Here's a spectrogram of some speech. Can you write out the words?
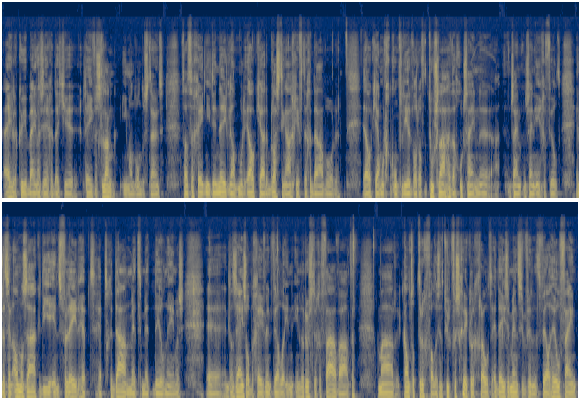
eigenlijk kun je bijna zeggen dat je levenslang iemand ondersteunt. Want vergeet niet, in Nederland moet elk jaar de belastingaangifte gedaan worden. Elk jaar moet gecontroleerd worden of de toeslagen wel goed zijn, zijn, zijn ingevuld. En dat zijn allemaal zaken die je in het verleden hebt, hebt gedaan met, met deelnemers. Uh, en dan zijn ze op een gegeven moment wel in, in rustige vaarwater. Maar kans op terugval is natuurlijk verschrikkelijk groot. En deze mensen vinden het wel heel fijn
